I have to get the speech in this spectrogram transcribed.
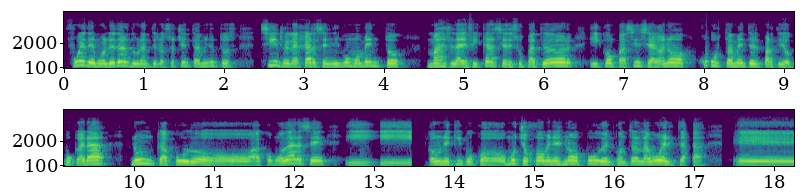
Fue demoledor durante los 80 minutos sin relajarse en ningún momento, más la eficacia de su pateador y con paciencia ganó justamente el partido. Pucará nunca pudo acomodarse y, con un equipo con muchos jóvenes no pudo encontrar la vuelta. Eh,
